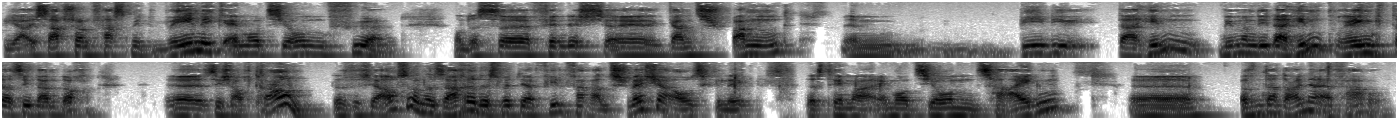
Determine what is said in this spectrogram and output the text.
ja, ich sage schon fast mit wenig Emotionen führen. Und das äh, finde ich äh, ganz spannend, ähm, wie die dahin, wie man die dahin bringt, dass sie dann doch äh, sich auch trauen. Das ist ja auch so eine Sache, das wird ja vielfach als Schwäche ausgelegt, das Thema Emotionen zeigen. Äh, was sind da deine Erfahrungen?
